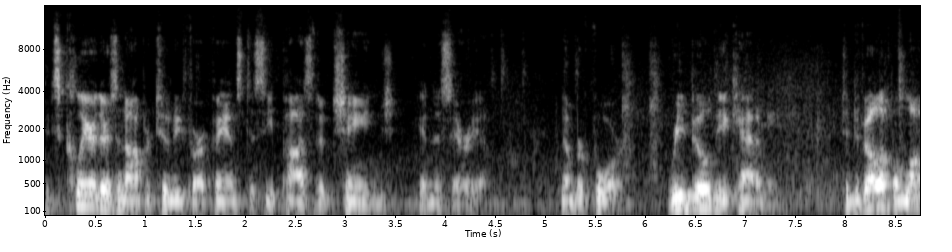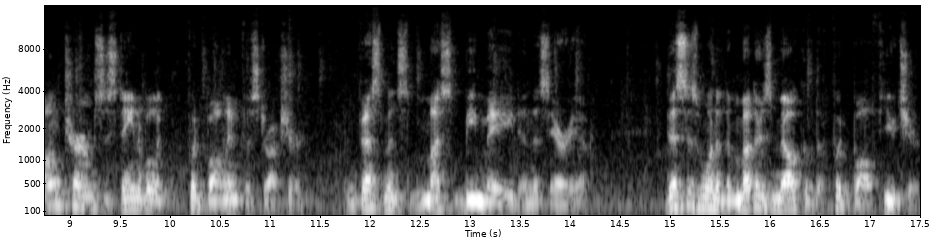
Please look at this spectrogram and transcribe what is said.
It's clear there's an opportunity for our fans to see positive change in this area. Number four, rebuild the academy. To develop a long-term sustainable football infrastructure, investments must be made in this area. This is one of the mother's milk of the football future.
